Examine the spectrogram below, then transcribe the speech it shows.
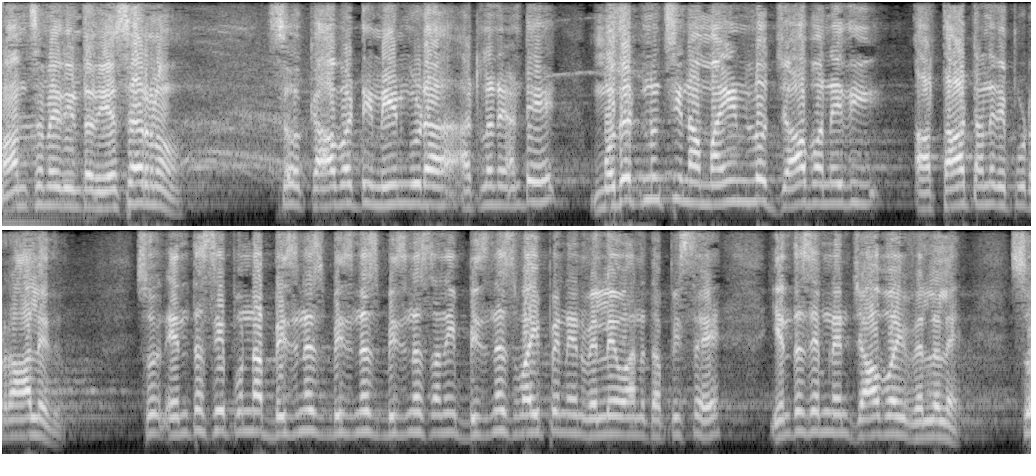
మాంసమే తింటారు ఎస్ఆర్ను సో కాబట్టి నేను కూడా అట్లనే అంటే మొదటి నుంచి నా మైండ్లో జాబ్ అనేది ఆ థాట్ అనేది ఎప్పుడు రాలేదు. సో ఎంతసేపు ఉన్న బిజినెస్ బిజినెస్ బిజినెస్ అని బిజినెస్ వైపే నేను వెళ్ళేవాడిని తప్పిస్తే ఎంతసేపు నేను జాబ్ వైపు వెళ్ళలే. సో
